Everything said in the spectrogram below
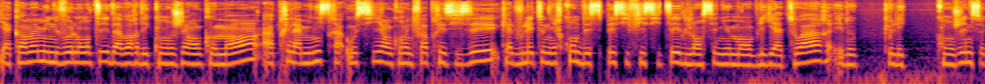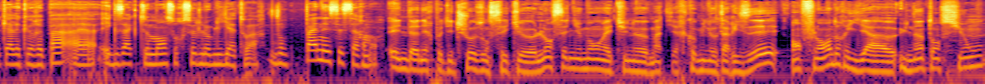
Il y a quand même une volonté d'avoir des congés en commun. Après, la ministre a aussi encore une fois précisé qu'elle voulait tenir compte des spécificités de l'enseignement obligatoire et donc que les congé ne se calquerait pas exactement sur ceux de l'obligatoire. Donc pas nécessairement. Et une dernière petite chose, on sait que l'enseignement est une matière communautarisée. En Flandre, il y a une intention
